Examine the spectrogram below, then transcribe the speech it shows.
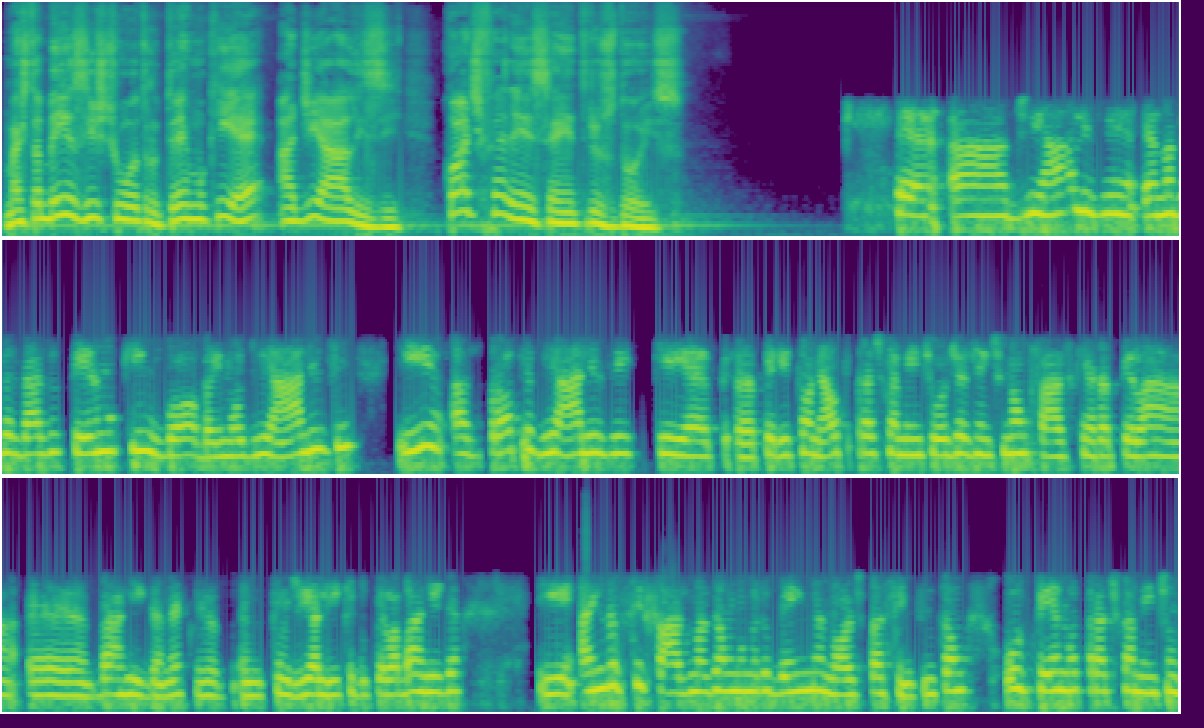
Mas também existe um outro termo que é a diálise. Qual a diferença entre os dois? É, a diálise é, na verdade, o termo que engloba hemodiálise e a própria diálise que é, é peritoneal, que praticamente hoje a gente não faz, que era pela é, barriga, né? Que entendia líquido pela barriga. E ainda se faz, mas é um número bem menor de pacientes. Então, o termo é praticamente um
